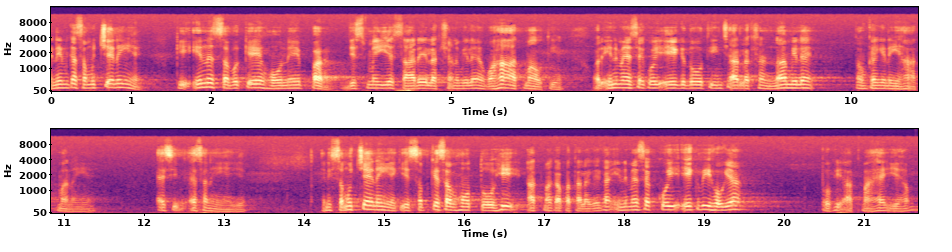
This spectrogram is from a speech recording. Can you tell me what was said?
यानी इनका समुच्चय नहीं है कि इन सबके होने पर जिसमें ये सारे लक्षण मिले वहाँ आत्मा होती है। और इनमें से कोई एक, दो, तीन, चार लक्षण ना मिले तो हम कहेंगे, नहीं, यहाँ आत्मा नहीं है। ऐसी, ऐसा नहीं है ये। यानी समुच्चय नहीं है कि ये सबके सब हो तो ही आत्मा का पता लगेगा। इनमें से कोई एक भी हो गया तो भी आत्मा है, ये हम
